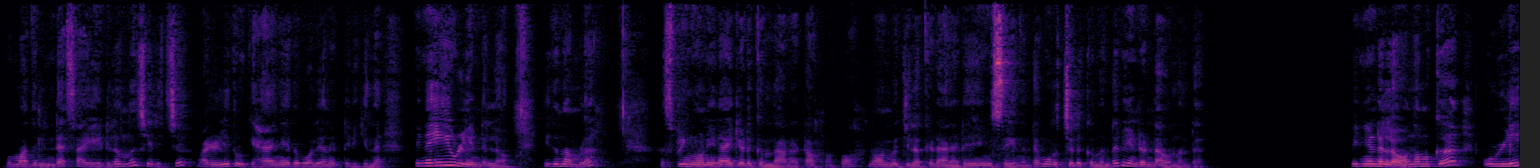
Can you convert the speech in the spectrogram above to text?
അപ്പോൾ മതിലിന്റെ സൈഡിലൊന്ന് ചിരിച്ച് വള്ളി തൂക്കി ഹാങ് ചെയ്ത പോലെയാണ് ഇട്ടിരിക്കുന്നത്. പിന്നെ ഈ ഉള്ളി ഉണ്ടല്ലോ ഇത് നമ്മൾ സ്പ്രിംഗ് ഓണിയനായിട്ട് എടുക്കുന്നതാണ് കേട്ടോ. അപ്പോൾ നോൺ വെജിലൊക്കെ ഇടാനായിട്ട് യൂസ് ചെയ്യുന്നുണ്ട് മുറിച്ചെടുക്കുന്നുണ്ട് വീണ്ടും ഉണ്ടാവുന്നുണ്ട്. പിന്നീടല്ലോ നമുക്ക് ഉള്ളി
